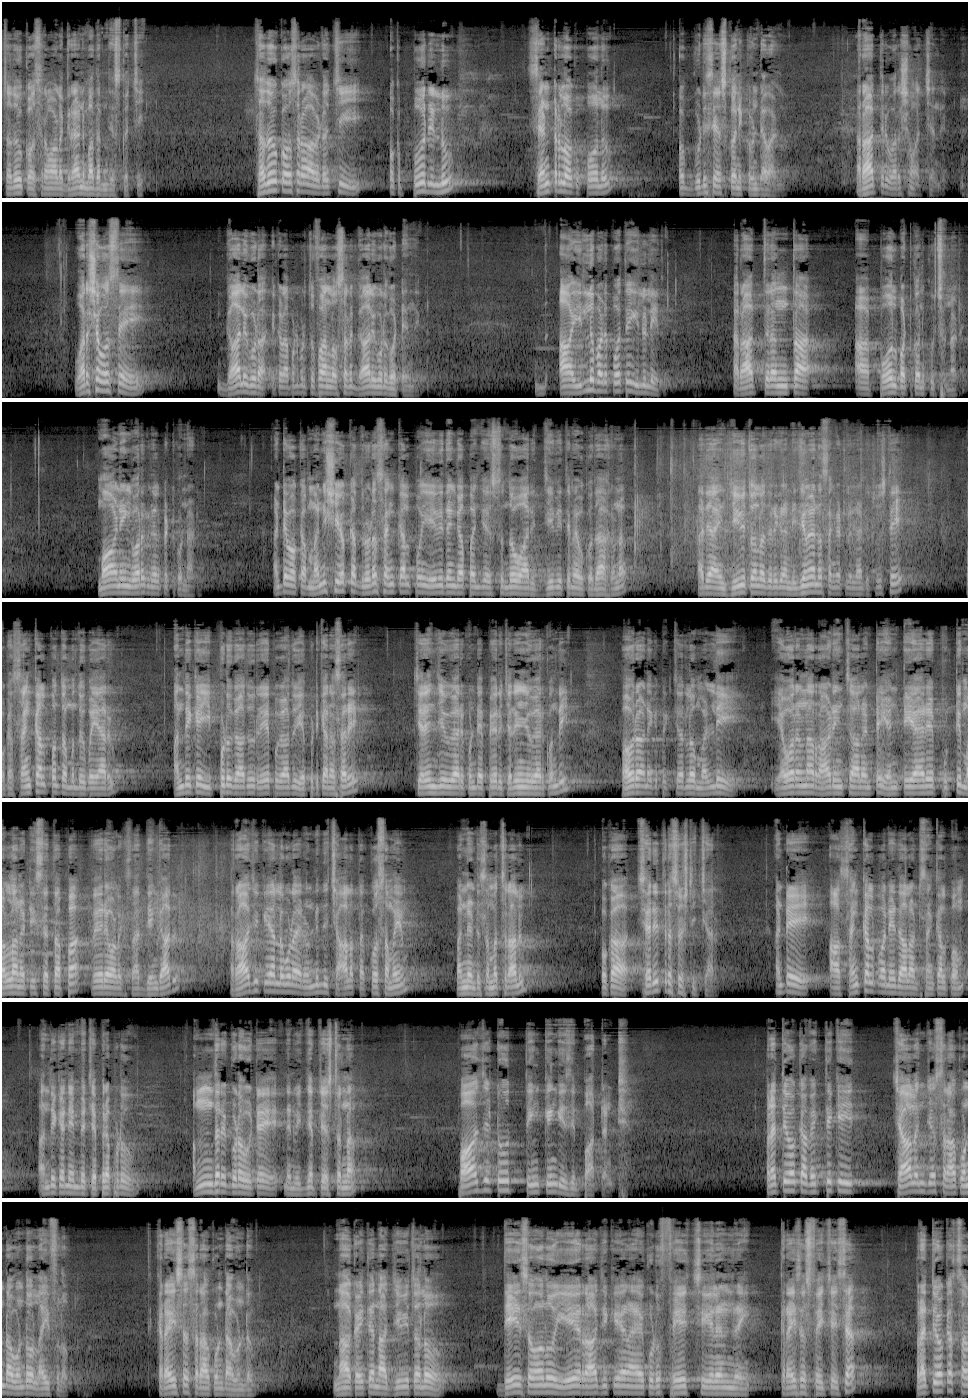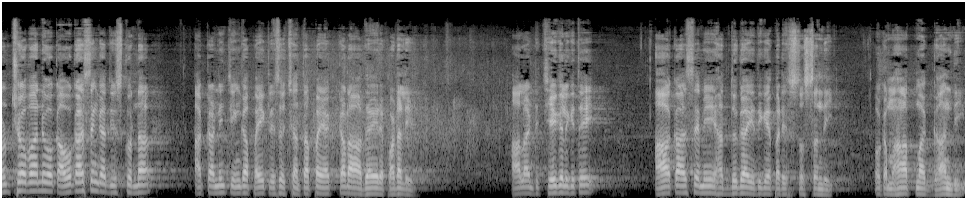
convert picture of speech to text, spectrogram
చదువు కోసం వాళ్ళ గ్రాండ్ మదర్ని తీసుకొచ్చి. చదువు కోసం ఆవిడ వచ్చి ఒక పూరిల్లు సెంటర్లో ఒక పోలు ఒక గుడిసేసుకొని ఉండేవాళ్ళు రాత్రి వర్షం వచ్చింది. వర్షం వస్తే గాలి కూడా ఇక్కడ అప్పుడప్పుడు తుఫాన్లు వస్తాడు గాలి కూడా కొట్టింది. ఆ ఇల్లు పడిపోతే ఇల్లు లేదు. రాత్రంతా ఆ పోల్ పట్టుకొని కూర్చున్నాడు. మార్నింగ్ వరకు నిలబెట్టుకున్నాడు. అంటే ఒక మనిషి యొక్క దృఢ సంకల్పం ఏ విధంగా పనిచేస్తుందో వారి జీవితమే ఒక ఉదాహరణ. అది ఆయన జీవితంలో జరిగిన నిజమైన సంఘటనలు ఇలాంటివి చూస్తే ఒక సంకల్పంతో ముందుకు పోయారు. అందుకే ఇప్పుడు కాదు రేపు కాదు ఎప్పటికైనా సరే చిరంజీవి గారికి ఉండే పేరు చిరంజీవి గారికి ఉంది. పౌరాణిక పిక్చర్లో మళ్ళీ ఎవరన్నా రాణించాలంటే ఎన్టీఆరే పుట్టి మళ్ళా నటిస్తే తప్ప వేరే వాళ్ళకి సాధ్యం కాదు. రాజకీయాల్లో కూడా ఆయన ఉండింది చాలా తక్కువ సమయం పన్నెండు సంవత్సరాలు. ఒక చరిత్ర సృష్టించారు. అంటే ఆ సంకల్పం అనేది అలాంటి సంకల్పం. అందుకని నేను మీరు చెప్పినప్పుడు అందరికి కూడా ఒకటే నేను విజ్ఞప్తి చేస్తున్నా. Positive thinking is important. ప్రతి ఒక్క వ్యక్తికి ఛాలెంజెస్ రాకుండా ఉండవు లైఫ్లో. క్రైసిస్ రాకుండా ఉండవు. నాకైతే నా జీవితంలో దేశంలో ఏ రాజకీయ నాయకుడు ఫేస్ చేయలేని క్రైసిస్ ఫేస్ చేశా. ప్రతి ఒక్క సంక్షోభాన్ని ఒక అవకాశంగా తీసుకున్నా అక్కడి నుంచి ఇంకా పైకి లేసి వచ్చాను తప్ప ఎక్కడ ఆధైర్యపడలేదు అలాంటి చేయగలిగితే ఆకాశమే హద్దుగా ఎదిగే పరిస్థితి వస్తుంది. ఒక మహాత్మా గాంధీ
